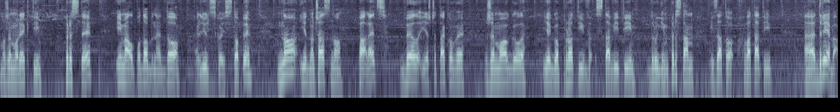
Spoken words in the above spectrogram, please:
możemy powiedzieć prsty imał podobne do ludzkiej stopy, no jednocześnie palec był jeszcze takowy, że mógł jego przeciwstawić drugim prstom i za to chwatać e, drzewa.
